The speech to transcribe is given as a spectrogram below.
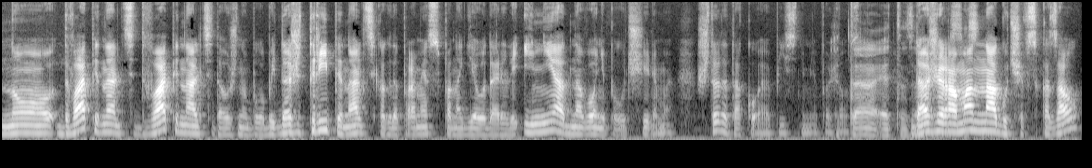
Но два пенальти, два пенальти должно было быть, даже три пенальти, когда Промесу по ноге ударили, и ни одного не получили мы. Что это такое? Объясни мне, пожалуйста. Это, это даже Роман Нагучев сказал,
